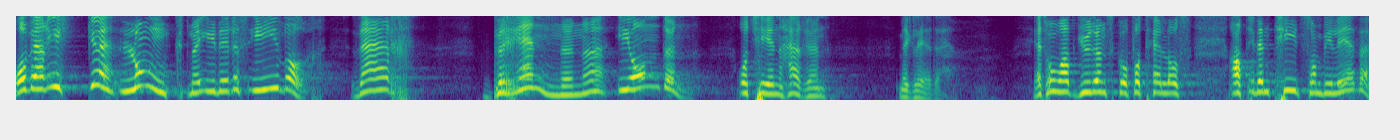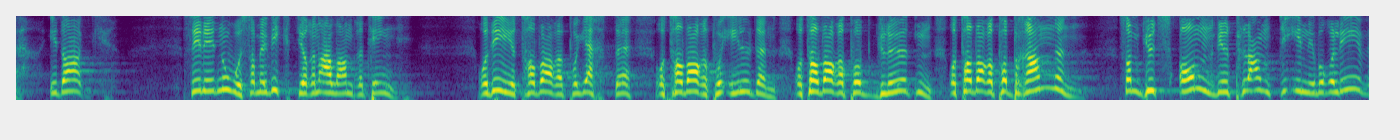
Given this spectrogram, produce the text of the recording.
Og vær ikke lunkne i deres iver. Vær brennende i ånden, og tjen Herren med glede. Jeg tror at Gud ønsker å fortelle oss at i den tid som vi lever i dag, så er det noe som er viktigere enn alle andre ting. Og det er å ta vare på hjertet, og ta vare på ilden, og ta vare på gløden, og ta vare på brannen som Guds ånd vil plante inn i våre liv.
